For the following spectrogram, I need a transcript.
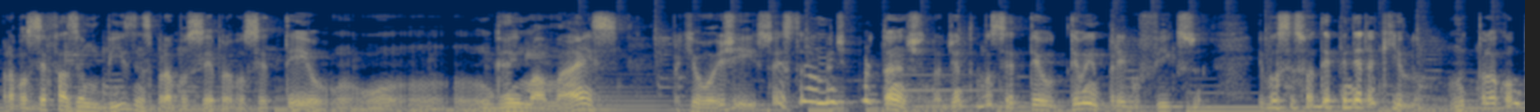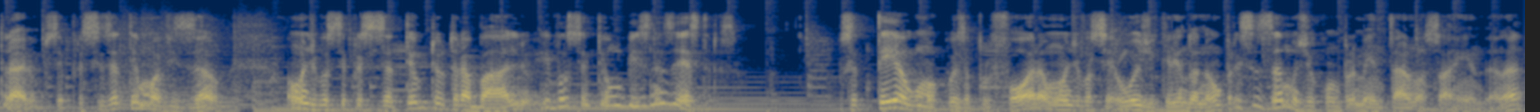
para você fazer um business para você, para você ter um, um, um, ganho a mais, porque hoje isso é extremamente importante. Não adianta você ter o teu emprego fixo e você só depender daquilo. Muito pelo contrário, você precisa ter uma visão onde você precisa ter o teu trabalho e você ter um business extras. Você ter alguma coisa por fora, onde você hoje, querendo ou não, precisamos de complementar nossa renda, né?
